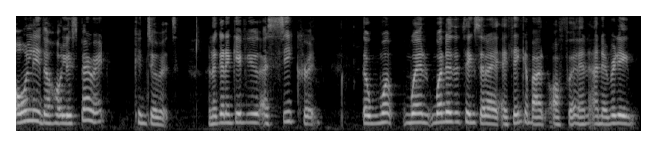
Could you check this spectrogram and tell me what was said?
Only the Holy Spirit can do it. And I'm going to give you a secret the one when one of the things that I, I think about often and it really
